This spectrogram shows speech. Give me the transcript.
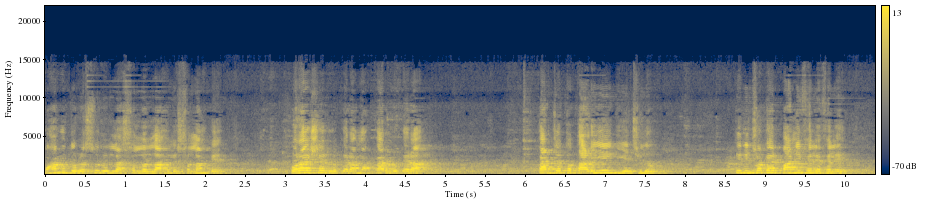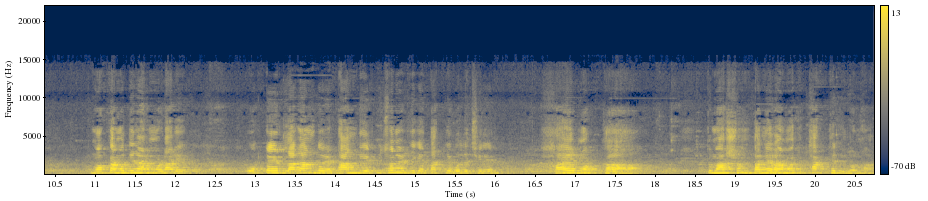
মোহাম্মদুর রসুল্লাহ সাল্লাহ সাল্লামকে কোরাইশের লোকেরা, মক্কার লোকেরা কার্যত তাড়িয়েই দিয়েছিল। তিনি চোখের পানি ফেলে ফেলে মক্কামুদ্দিনার মোড়ারে ওকের লাগাম ধরে টান দিয়ে পিছনের দিকে তাকিয়ে বলেছিলেন, হায় মক্কা! তোমার সন্তানেরা আমাকে থাকতে দিল না।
